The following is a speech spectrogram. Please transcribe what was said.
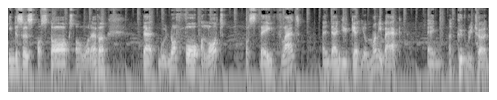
indices or stocks or whatever that will not fall a lot or stay flat, and then you get your money back and a good return,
